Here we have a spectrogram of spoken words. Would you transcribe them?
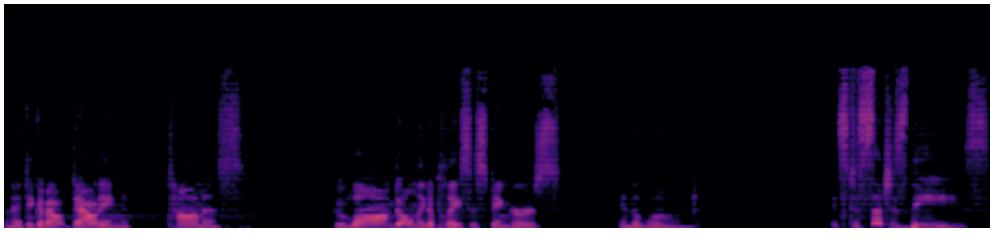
And I think about doubting Thomas, who longed only to place his fingers in the wound. It's to such as these,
